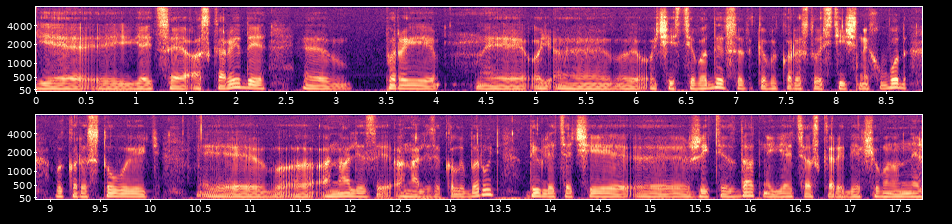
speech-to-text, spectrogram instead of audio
є е, яйце аскариди. Е, при е, очистці води все-таки використовують стічних вод, використовують аналізи, аналізи, коли беруть, дивляться, чи життєздатний яйця аскарид. Якщо воно не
